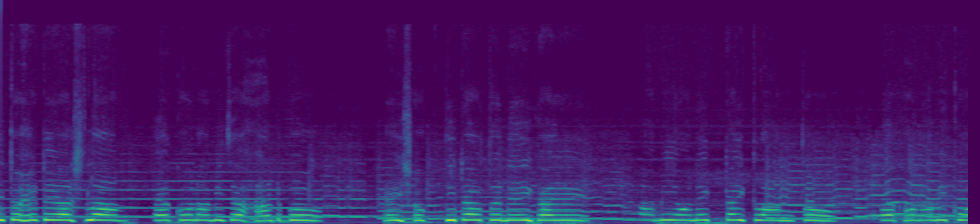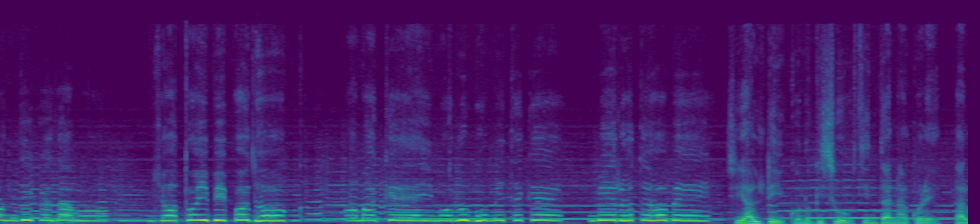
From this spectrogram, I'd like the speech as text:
অনেকটাই তো হেঁটে আসলাম। এখন আমি যা হাঁটবো, এই শক্তিটাও তো নেই গায়ে। আমি অনেকটাই ক্লান্ত। এখন আমি কোন দিকে যাব? যতই বিপদ হোক, আমাকে এই মরুভূমি থেকে বের হতে হবে। শিয়ালটি কোনো কিছু চিন্তা না করে তার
